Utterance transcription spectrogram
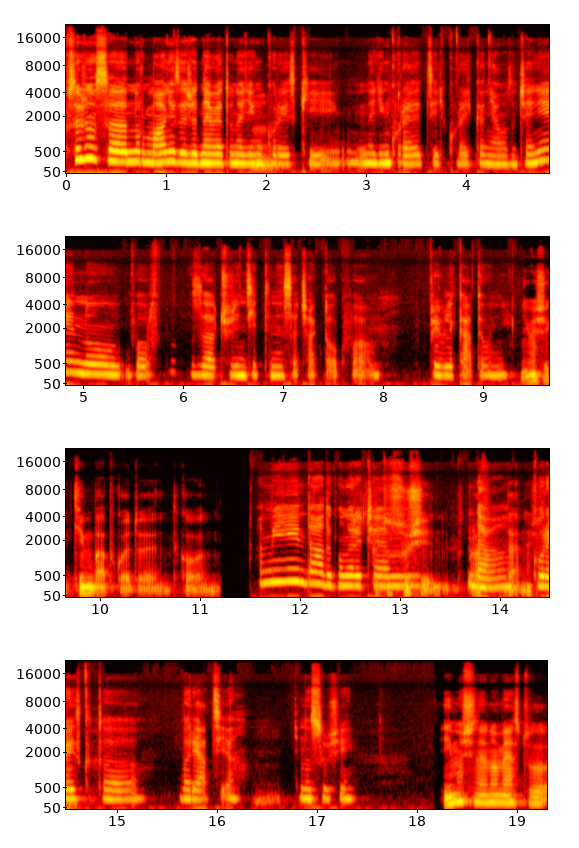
всъщност са нормални за ежедневието на един М. корейски, на един кореец или корейка, няма значение, но в, за чужденците не са чак толкова привлекателни. Имаше кимбап, което е такова, Ами да, да го наречем... като суши. Да, Прав- да нещо корейската вариация на суши. Имаше на едно място,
